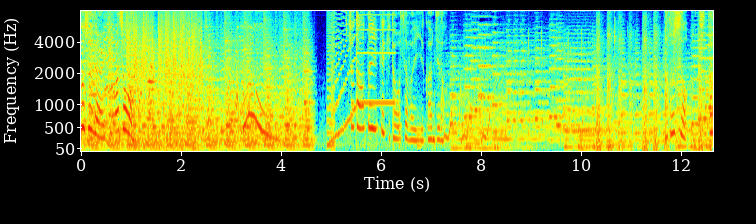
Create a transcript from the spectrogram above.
気もマックスで行きましょう。ふうちょっとあと一匹倒せばいい感じだ。あどうしよう。下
